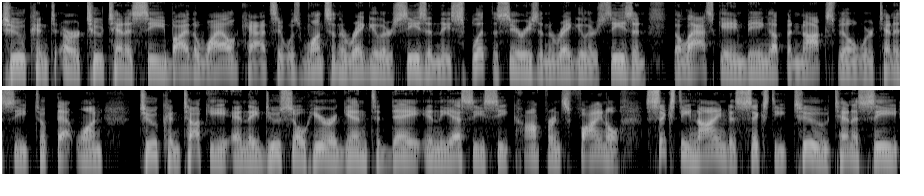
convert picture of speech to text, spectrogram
to or to Tennessee by the Wildcats. It was once in the regular season. They split the series in the regular season. The last game being up in Knoxville where Tennessee took that one to Kentucky, and they do so here again today in the SEC Conference Final, 69 to 62, Tennessee,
